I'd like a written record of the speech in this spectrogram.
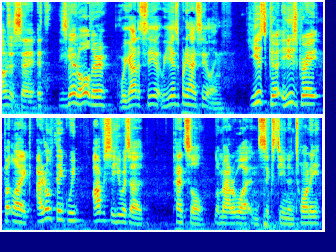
I'm just saying. It's he's getting older. We got to see it. He has a pretty high ceiling. He is good. He's great, but like, I don't think we. Obviously, he was a pencil no matter what in 16 and 20,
